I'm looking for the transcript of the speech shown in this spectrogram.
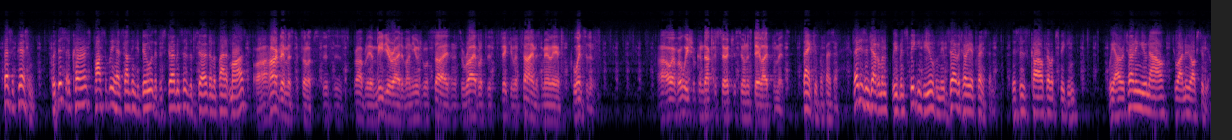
Professor Pearson, could this occurrence possibly have something to do with the disturbances observed on the planet Mars? Uh, hardly, Mr. Phillips. This is probably a meteorite of unusual size, and its arrival at this particular time is merely a coincidence. However, we shall conduct a search as soon as daylight permits. Thank you, Professor. Ladies and gentlemen, we've been speaking to you from the observatory at Princeton. This is Carl Phillips speaking. We are returning you now to our New York studio.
